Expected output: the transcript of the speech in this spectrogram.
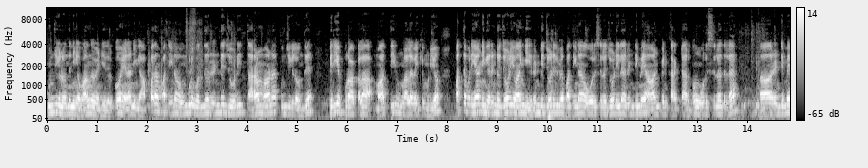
குஞ்சுகள் வந்து நீங்கள் வாங்க வேண்டியது இருக்கும். ஏன்னா நீங்கள் அப்போ தான் பார்த்தீங்கன்னா உங்களுக்கு வந்து ரெண்டு ஜோடி தரமான குஞ்சுகளை வந்து பெரிய புறாக்களாக மாற்றி உங்களால் வைக்க முடியும். மற்றபடியாக நீங்கள் ரெண்டு ஜோடி வாங்கி ரெண்டு ஜோடியிலுமே பார்த்தீங்கன்னா ஒரு சில ஜோடியில் ரெண்டுமே ஆண் பெண் கரெக்டாக இருக்கும். ஒரு சிலதில் ரெண்டுமே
